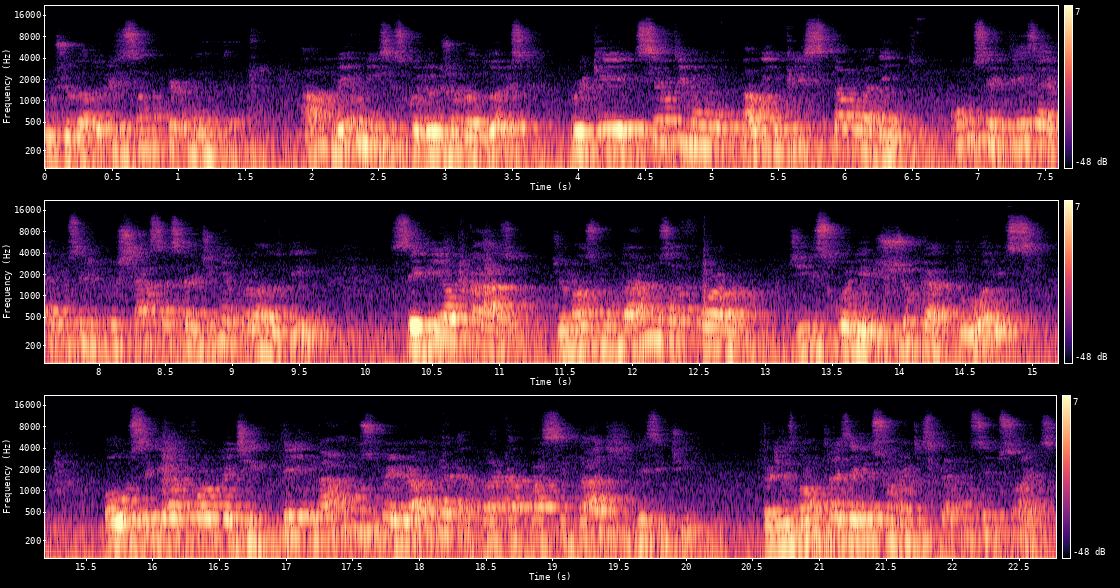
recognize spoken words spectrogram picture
os jogadores, isso é uma pergunta. Em se escolher os jogadores, porque se eu tenho alguém cristão lá dentro, com certeza é como se ele puxasse a sardinha para o lado dele. Seria o caso de nós mudarmos a forma de escolher jogadores ou seria a forma de treiná-los melhor para a capacidade de decidir? Para eles não trazerem somente as preconcepções,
